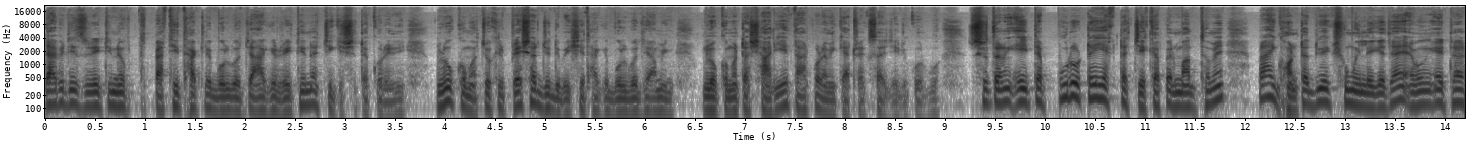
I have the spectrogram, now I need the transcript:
ডায়াবেটিস রেটিনোপ্যাথি থাকলে বলব যে আগে রেটিনার চিকিৎসাটা করে নিই। গ্লোকোমা চোখের প্রেশার যদি বেশি থাকে, বলব যে আমি গ্লোকোমাটা সারিয়ে তারপর আমি ক্যাটরাক্ট সার্জারি করব। সুতরাং এইটা পুরোটাই একটা চেক আপের মাধ্যমে প্রায় ঘণ্টা দুয়েক সময় লেগে যায় এবং এটার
